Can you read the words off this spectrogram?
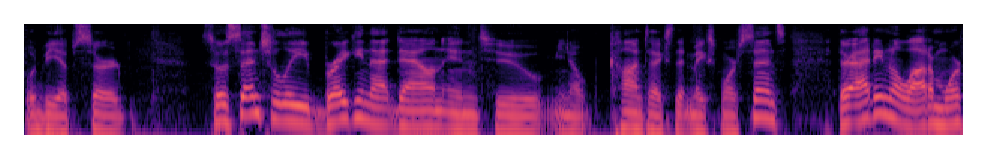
would be absurd. So essentially, breaking that down into you know context that makes more sense, they're adding a lot of more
